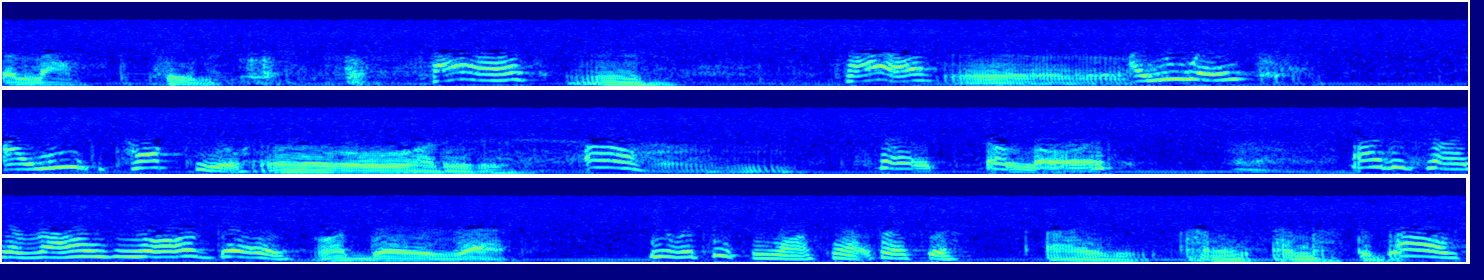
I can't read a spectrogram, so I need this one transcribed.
a last payment? Charles, Mm. Charles, Uh, are you awake? I need to talk to you. oh, what is it? Oh, thank the Lord. I've been trying to rise you all day. What day is that? You were teaching last night, weren't you? I, I, I must have been. Oh,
